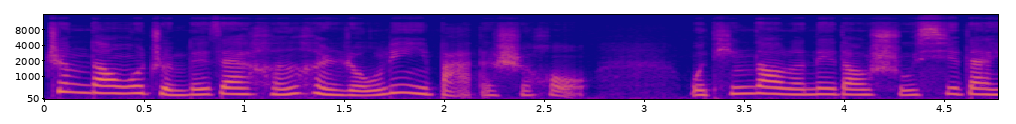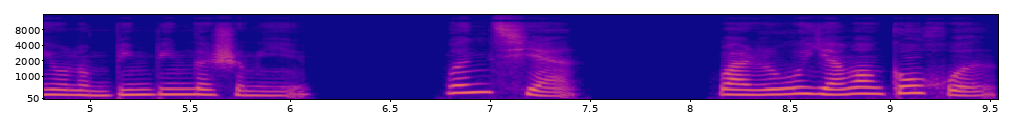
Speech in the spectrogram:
正当我准备再狠狠蹂躏一把的时候，我听到了那道熟悉但又冷冰冰的声音，温浅，宛如阎王勾魂。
